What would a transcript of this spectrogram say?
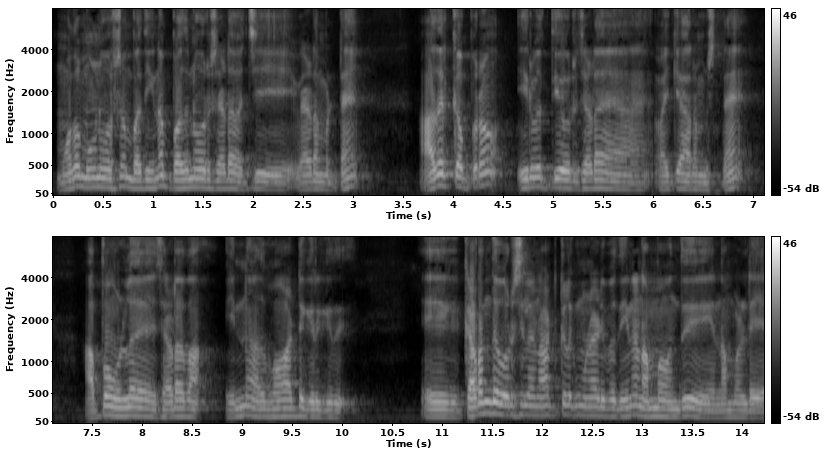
முதல் மூணு வருஷம் பார்த்திங்கன்னா பதினோரு ஜடை வச்சு வேடமிட்டேன். அதற்கப்புறம் இருபத்தி ஒரு ஜடை வைக்க ஆரம்பிச்சிட்டேன். அப்போ உள்ள ஜடை தான் இன்னும் அது பாட்டுக்கு இருக்குது. கடந்த ஒரு சில நாட்களுக்கு முன்னாடி பார்த்திங்கன்னா நம்ம வந்து நம்மளுடைய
